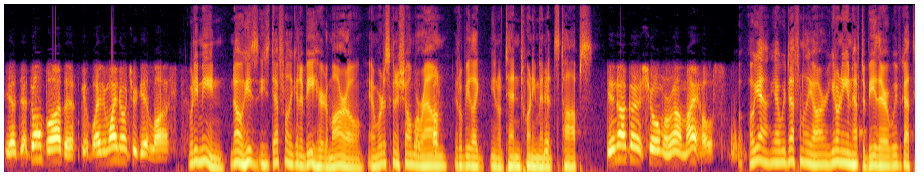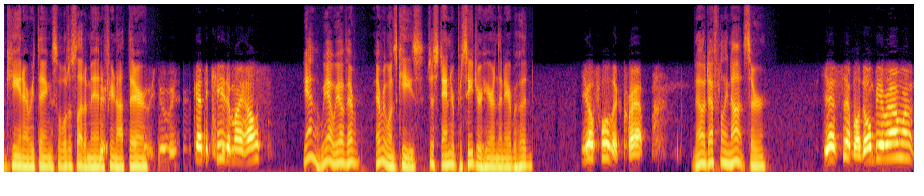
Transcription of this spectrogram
Yeah, don't bother. Why don't you get lost? What do you mean? No, he's he's definitely going to be here tomorrow, and we're just going to show him around. Uh, It'll be like, you know, 10, 20 minutes tops. You're not going to show him around my house. Oh, yeah, yeah, we definitely are. You don't even have to be there. We've got the key and everything, so we'll just let him in if you're not there. You, you got the key to my house? Yeah, yeah, we have ev everyone's keys. Just standard procedure here in the neighborhood. You're full of crap. No, definitely not, sir. Yes, sir. Well, don't be around when,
